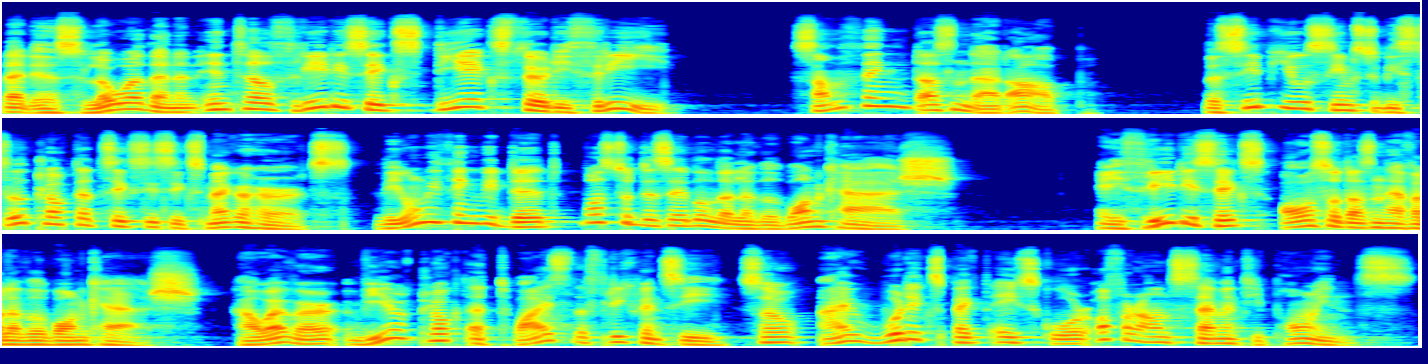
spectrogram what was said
that is lower than an Intel 386 DX33. Something doesn't add up. The CPU seems to be still clocked at 66 MHz. The only thing we did was to disable the level 1 cache. A 386 also doesn't have a level 1 cache. However, we are clocked at twice the frequency, so I would expect a score of around 70 points.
